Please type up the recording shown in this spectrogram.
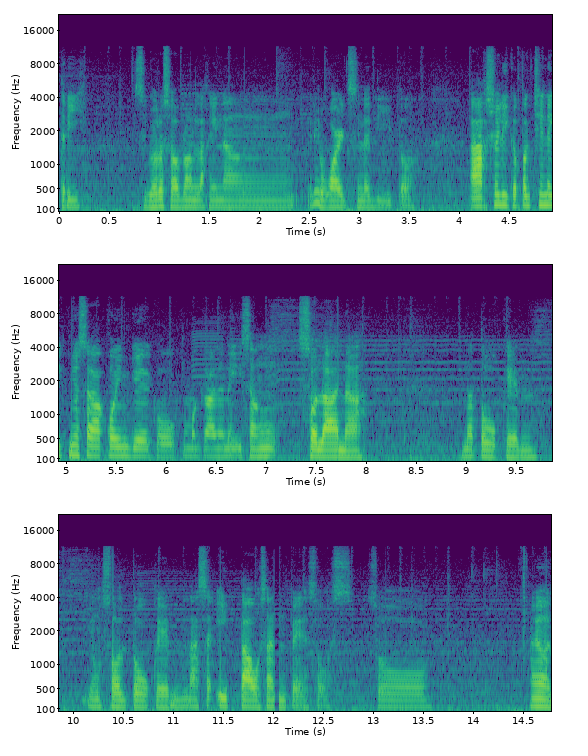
3 siguro sobrang laki ng rewards nila dito. Actually kapag chinek nyo sa CoinGecko kung magkano ng isang Solana na token yung Sol token nasa 8,000 pesos. So ayun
